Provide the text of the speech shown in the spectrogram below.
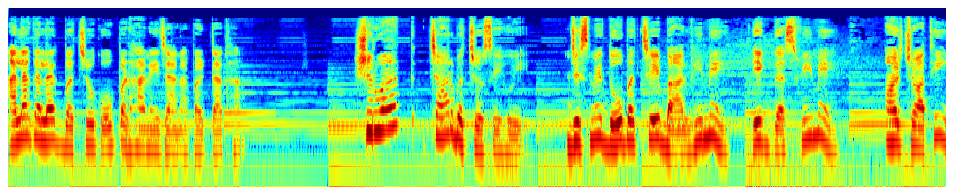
अलग अलग बच्चों को पढ़ाने जाना पड़ता था। शुरुआत चार बच्चों से हुई, जिसमें दो बच्चे बारहवीं में, एक दसवीं में और चौथी,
